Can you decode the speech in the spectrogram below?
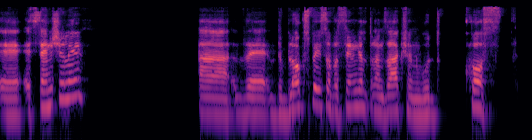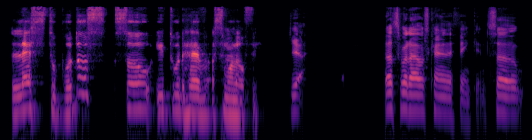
uh, essentially, uh, the the block space of a single transaction would cost less to produce, so it would have a smaller fee. Yeah. That's what I was kind of thinking. So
